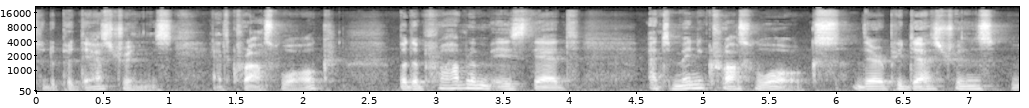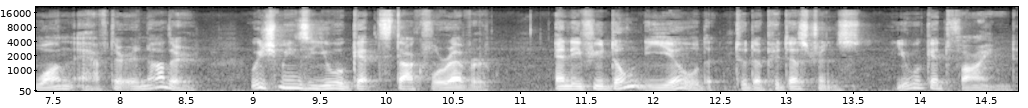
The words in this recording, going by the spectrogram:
to the pedestrians at crosswalk, but the problem is that at many crosswalks, there are pedestrians one after another which means you will get stuck forever. And if you don't yield to the pedestrians, you will get fined.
